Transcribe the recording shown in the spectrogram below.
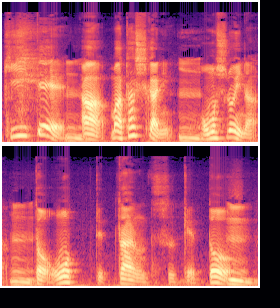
聞いて、うん。あまあ確かにうん。面白いなうん。と思ってたんですけど、うん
